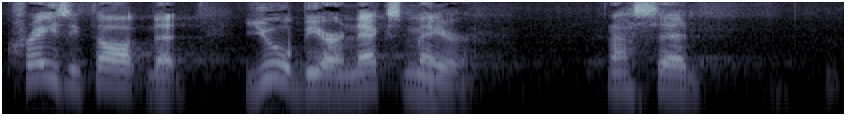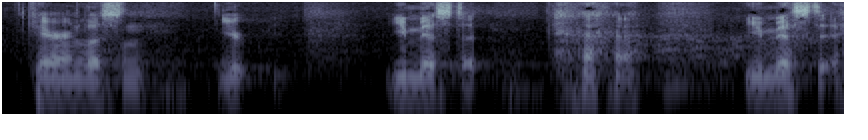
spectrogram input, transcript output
crazy thought that you will be our next mayor. And I said, Karen, listen, you missed it. you missed it.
